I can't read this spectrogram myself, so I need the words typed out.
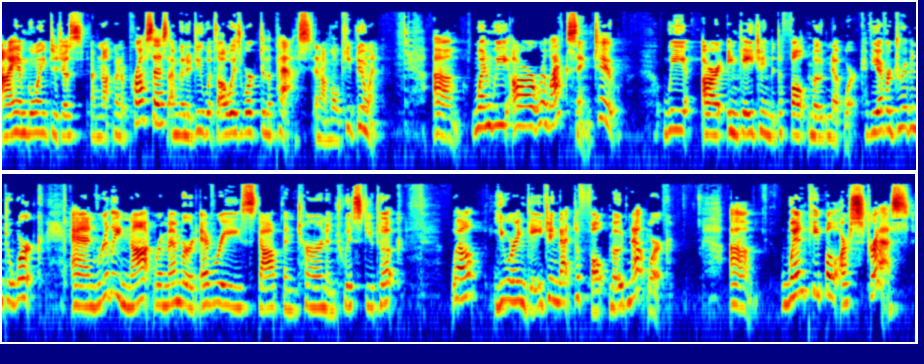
I am going to just, I'm not going to process. I'm going to do what's always worked in the past, and I'm going to keep doing it. Um, when we are relaxing, too, we are engaging the default mode network. Have you ever driven to work and really not remembered every stop and turn and twist you took? Well, you are engaging that default mode network. Um, when people are stressed,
